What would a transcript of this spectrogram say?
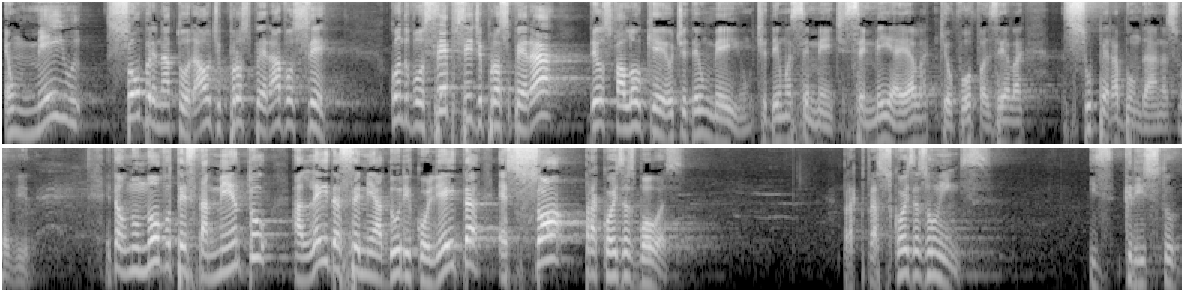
É um meio sobrenatural de prosperar você. Quando você precisa de prosperar, Deus falou o quê? Eu te dei um meio, te dei uma semente, semeia ela, que eu vou fazer ela superabundar na sua vida. Então, no Novo Testamento, a lei da semeadura e colheita é só para coisas boas para as coisas ruins. E Cristo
